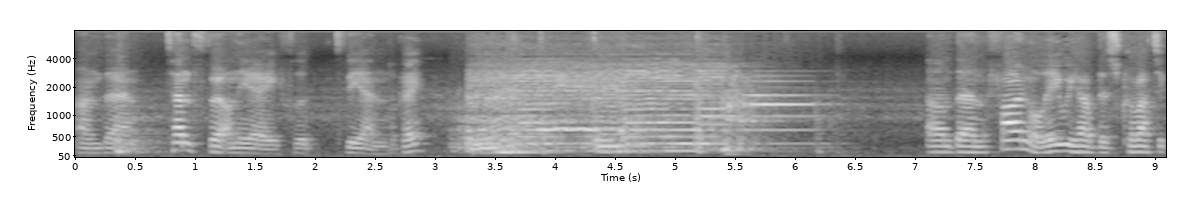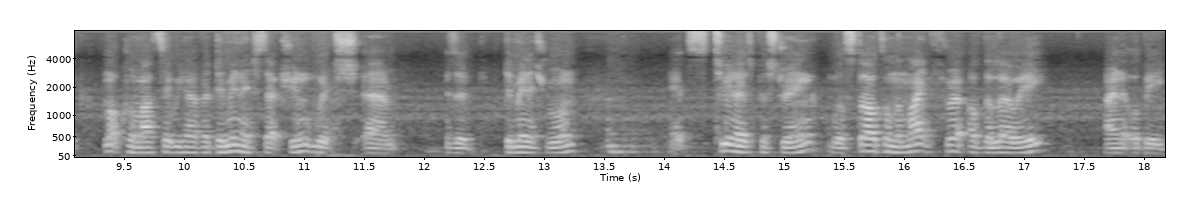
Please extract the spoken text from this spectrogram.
and then tenth fret on the A for the, to the end. Okay. And then finally we have this chromatic, not chromatic, we have a diminished section which um, is a diminished run. It's two notes per string. We'll start on the ninth fret of the low E and it will be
